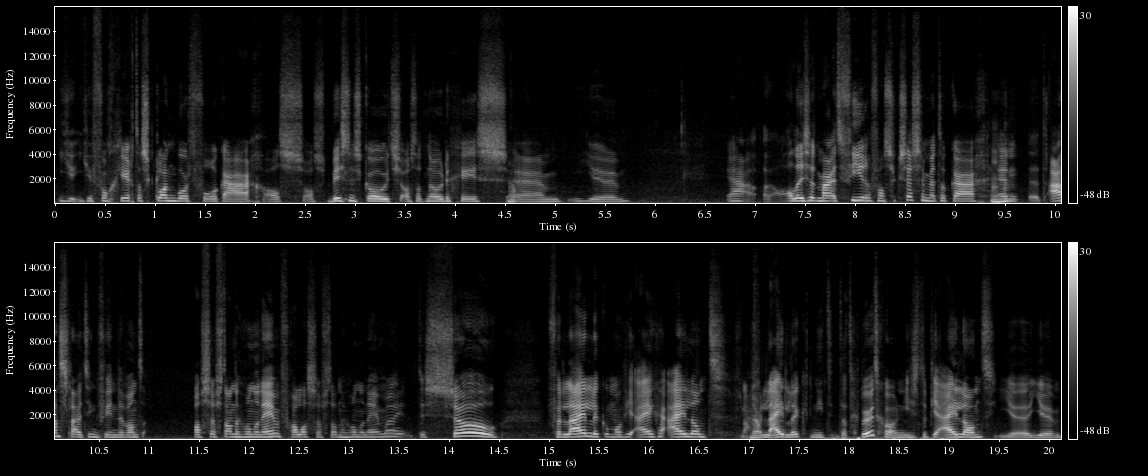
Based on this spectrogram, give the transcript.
Je, je fungeert als klankbord voor elkaar, als, als business coach als dat nodig is. Ja. Ehm, je, ja, al is het maar het vieren van successen met elkaar Mhm. en het aansluiting vinden. Want als zelfstandig ondernemer, vooral als zelfstandig ondernemer, het is zo verleidelijk om op je eigen eiland. Nou, Ja. verleidelijk, niet, dat gebeurt gewoon. Je zit op je eiland, je, je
